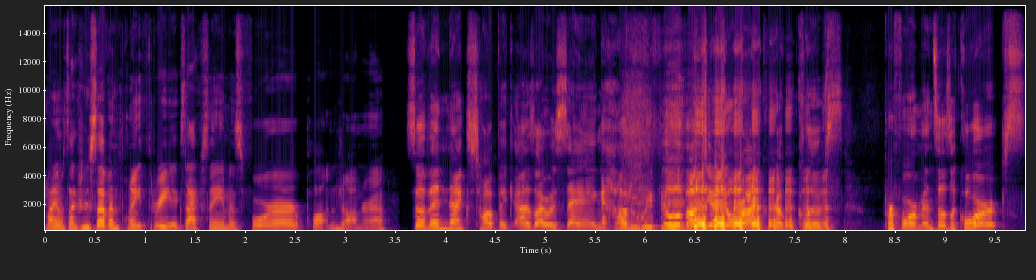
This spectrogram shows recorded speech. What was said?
Mine was actually seven point three, exact same as for plot and genre. So the next topic, as I was saying, how do we feel about Daniel Radcliffe's performance as a corpse?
